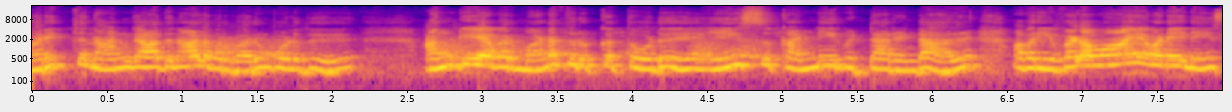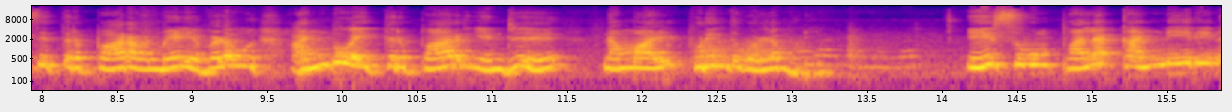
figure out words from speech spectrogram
மறித்து நான்காவது நாள் அவர் வரும்பொழுது அங்கே அவர் மனதுருக்கத்தோடு இயேசு கண்ணீர் விட்டார் என்றால் அவர் எவ்வளவாய் அவனை நேசித்திருப்பார் அவன் மேல் எவ்வளவு அன்பு வைத்திருப்பார் என்று நம்மால் புரிந்து கொள்ள முடியும். இயேசுவும் பல கண்ணீரின்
